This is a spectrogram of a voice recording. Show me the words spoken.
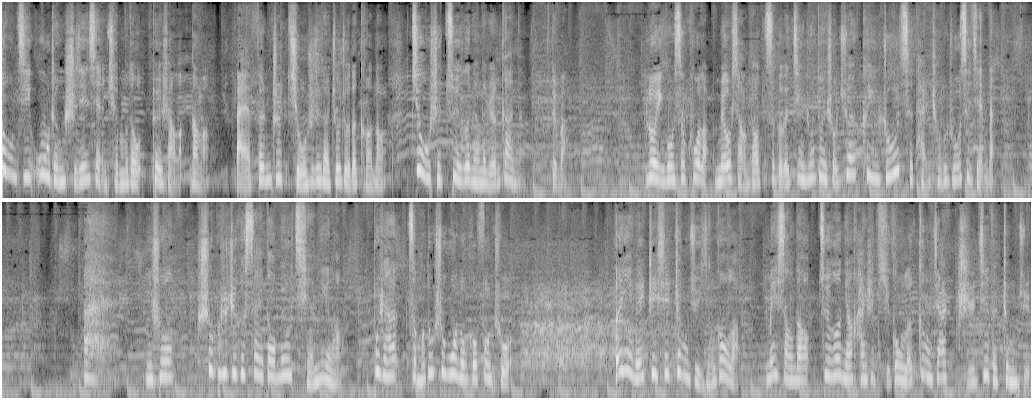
动机、物证、时间线全部都对上了，那么百分之九十九点九九的可能就是罪恶娘的人干的，对吧？洛影公司哭了，没有想到自个的竞争对手居然可以如此坦诚，如此简单。哎，你说是不是这个赛道没有潜力了？不然怎么都是卧龙和凤雏？本以为这些证据已经够了。没想到，醉额娘还是提供了更加直接的证据，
